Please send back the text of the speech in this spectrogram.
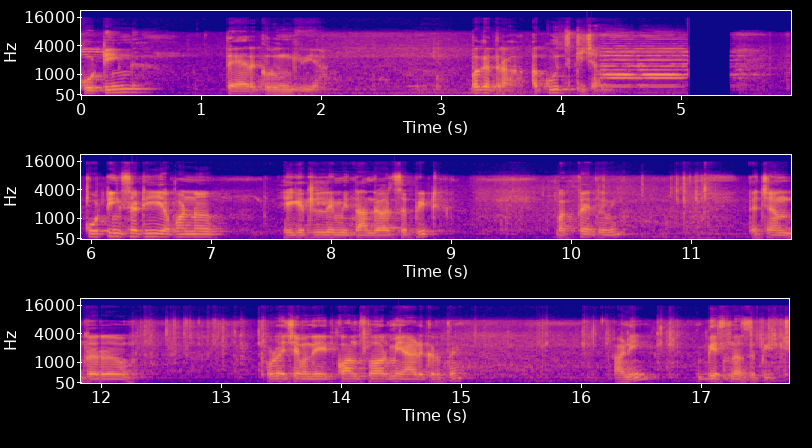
कोटिंग तयार करून घेऊया. बघत राहा अकूज किचन. कोटिंगसाठी आपण हे घेतलेलं मी तांदळाचं पीठ. बघताय तुम्ही. त्याच्यानंतर थोड्याशामध्ये कॉर्नफ्लॉवर मी ॲड करतो आहे आणि बेसनाचं पीठ.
